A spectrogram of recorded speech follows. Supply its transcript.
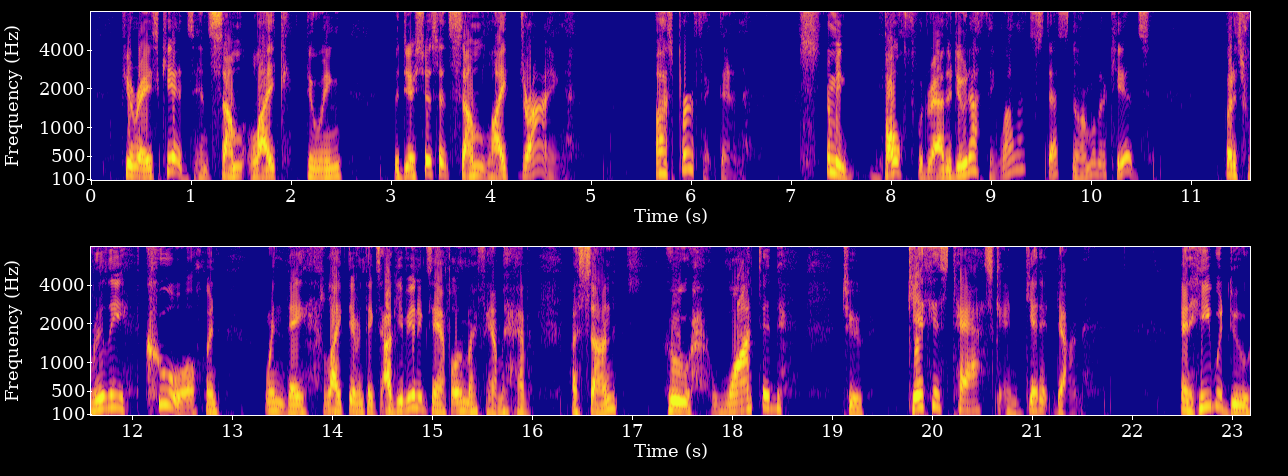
if you raise kids and some like doing the dishes and some like drying, well, that's perfect then. I mean, both would rather do nothing. Well, that's that's normal. They're kids, but it's really cool when when they like different things. I'll give you an example. In my family, I have a son who wanted to get his task and get it done, and he would do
